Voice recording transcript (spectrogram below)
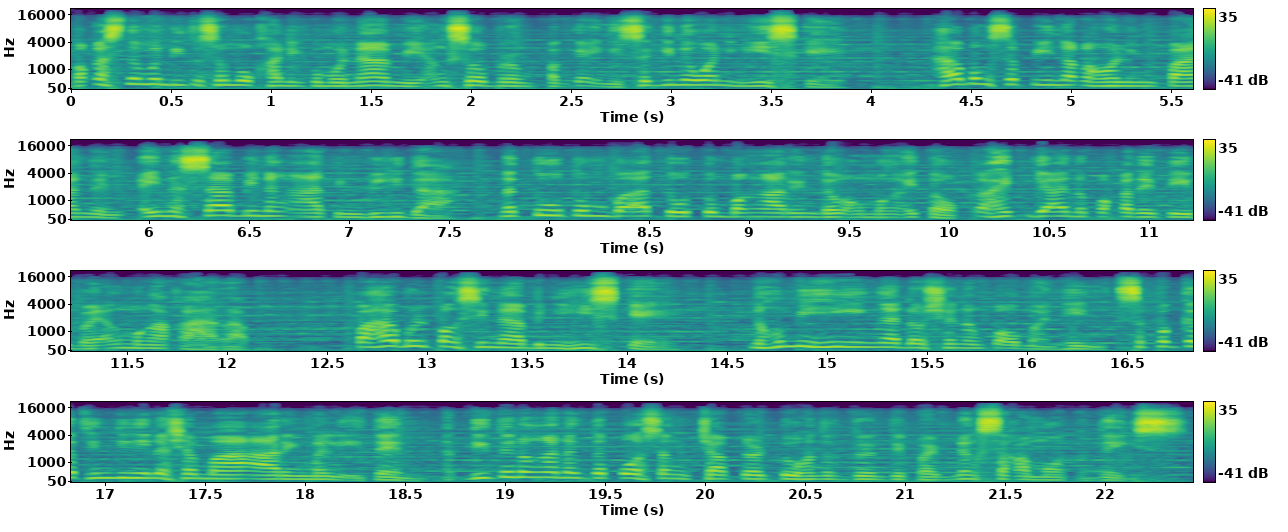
Bakas naman dito sa mukha ni Kumonami ang sobrang pagkainis sa ginawa ni Hisuke habang sa pinakahuling panel ay nasabi ng ating bida na tutumba at tutumba nga rin daw ang mga ito kahit gaano pa katitibay ang mga kaharap. Pahabol pang sinabi ni Hisuke na humihingi nga daw siya ng paumanhin sapagkat hindi nila siya maaaring maliitin. At dito na nga nagtapos ang chapter 225 ng Sakamoto Days.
